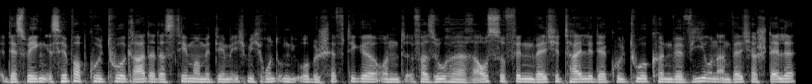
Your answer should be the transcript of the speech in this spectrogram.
deswegen ist Hip-Hop-Kultur gerade das Thema, mit dem ich mich rund um die Uhr beschäftige und versuche herauszufinden, welche Teile der Kultur können wir wie und an welcher Stelle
